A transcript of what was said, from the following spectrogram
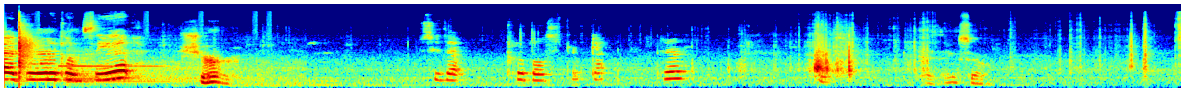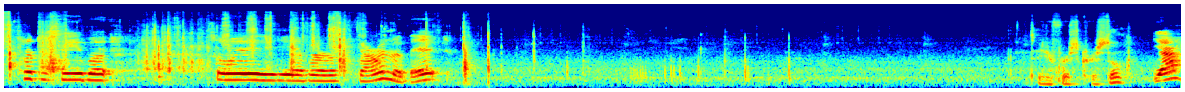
Dad, do you want to come see it? Sure. See that purple strip gap there? I think so. It's hard to see, but it's only ever found a bit. Is that your first crystal? Yeah,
